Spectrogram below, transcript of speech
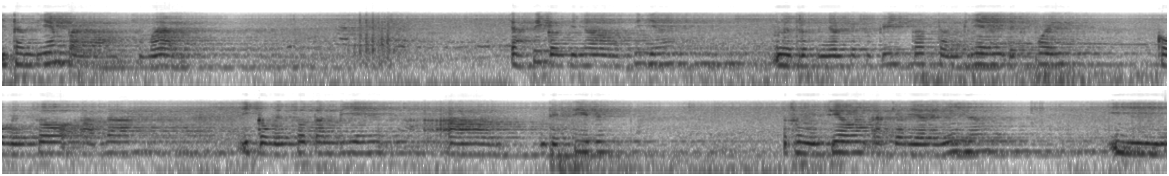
y también para su madre. Así continuaban los días. Nuestro Señor Jesucristo también después comenzó a hablar y comenzó también a decir su misión a que había venido y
